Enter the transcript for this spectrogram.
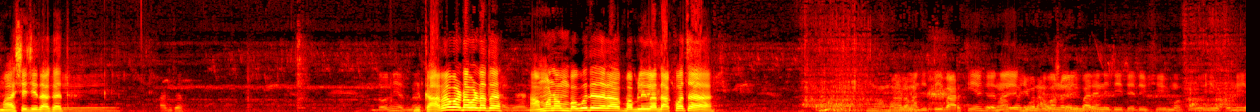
माशाची ताकद. कारा वाटावाट आता. आम्हाला बघू दे जरा पब्लिकला दाखवाचा. म्हणजे ती बारकी आहे ना एक पाऱ्याने ती त्या दिवशी कोणी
